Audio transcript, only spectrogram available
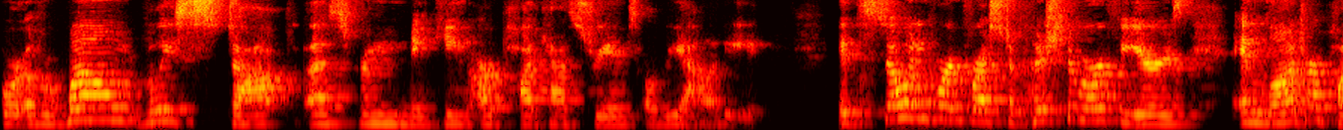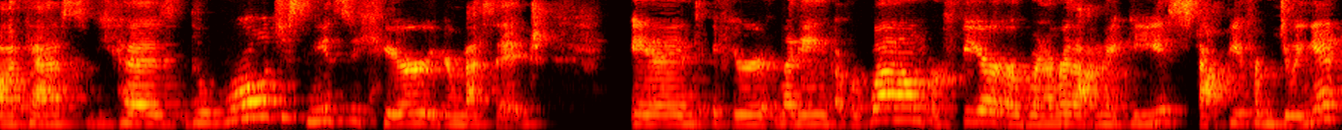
or overwhelm really stop us from making our podcast dreams a reality. It's so important for us to push through our fears and launch our podcast because the world just needs to hear your message. And if you're letting overwhelm or fear or whatever that might be stop you from doing it,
